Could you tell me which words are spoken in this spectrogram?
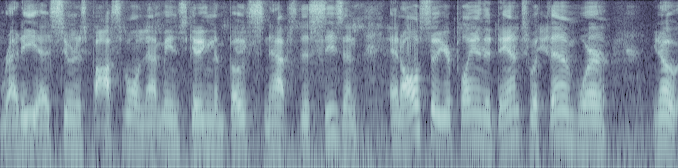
ready as soon as possible, and that means getting them both snaps this season. And also, you're playing the dance with them where, you know,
